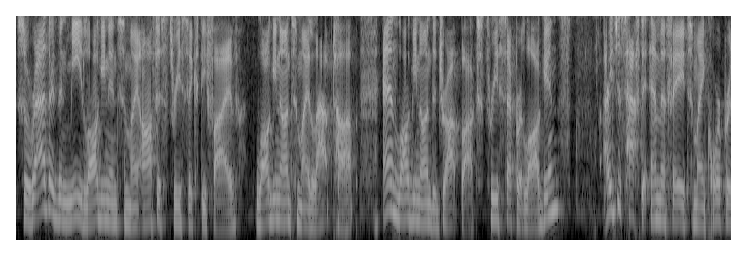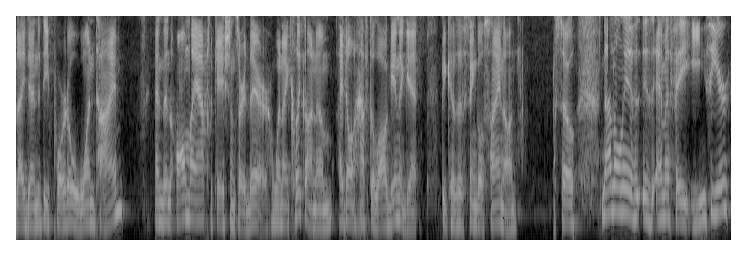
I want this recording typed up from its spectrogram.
So rather than me logging into my Office 365, logging onto my laptop, and logging on to Dropbox, three separate logins, I just have to MFA to my corporate identity portal one time and then all my applications are there. When I click on them, I don't have to log in again because of single sign on. So not only is MFA easier,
